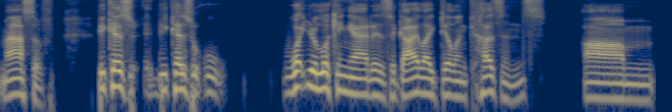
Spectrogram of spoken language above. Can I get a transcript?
massive because because what you're looking at is a guy like dylan cozens um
